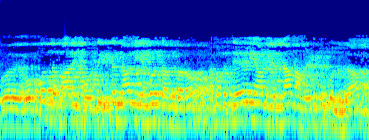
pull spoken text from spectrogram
ஒரு ஒப்பந்தம் மாதிரி போட்டு இத்தனை நாள் நீ எங்களோட தங்குறோம் நமக்கு தேவையானது எல்லாம் நாம் எடுத்துக்கொள்கிறோம்.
